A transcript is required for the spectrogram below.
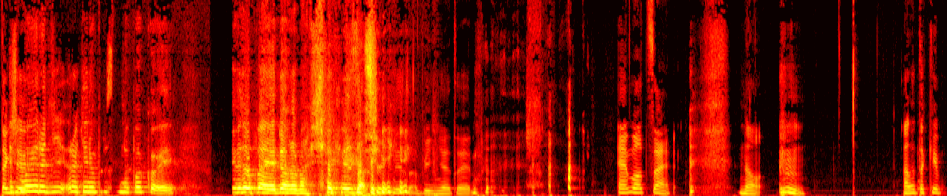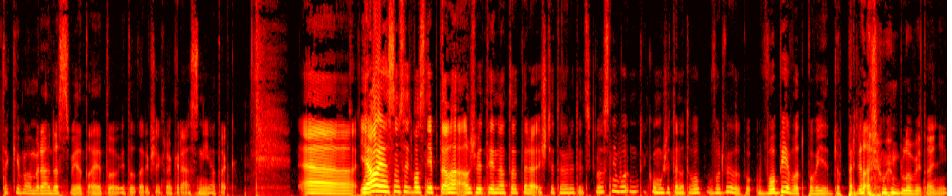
Takže... Tak moji rodi, rodinu prostě na pokoji. Je to úplně jedno, ale máš všechny zabíjí. Všechny zabíjí, mě to jedno. Emoce. No. ale taky, taky mám ráda svět a je to, je to tady všechno krásný a tak. Uh, jo, já jsem se vlastně ptala Alžběty na to teda ještě teoreticky. Vlastně jako můžete na to v, obě, v obě odpovědět. Do prdele nemůžu mluvit ani.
